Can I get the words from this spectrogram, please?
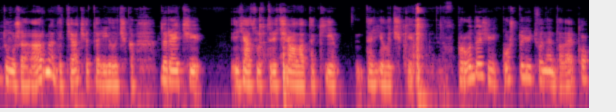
Дуже гарна дитяча тарілочка. До речі, я зустрічала такі тарілочки продажі, коштують вони далеко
